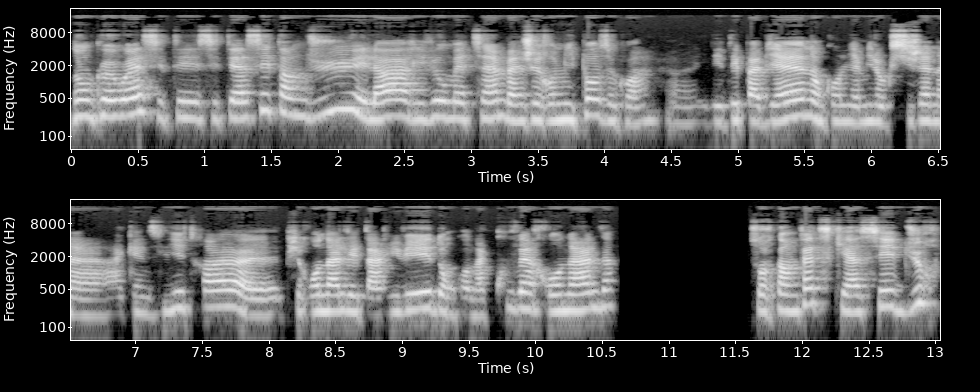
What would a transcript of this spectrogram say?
Donc ouais, c'était assez tendu et là arrivé au médecin, ben j'ai remis pause quoi. il était pas bien, donc on lui a mis l'oxygène à, 15 litres. puis Ronald est arrivé, donc on a couvert Ronald. Sauf qu'en fait, ce qui est assez dur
